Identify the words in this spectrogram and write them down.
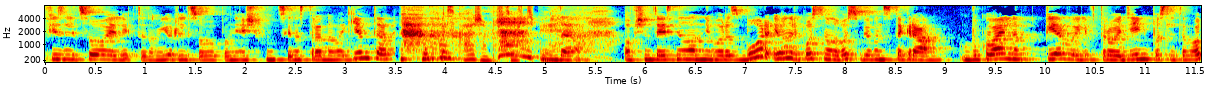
физлицо или кто там юрлицо, выполняющий функции иностранного агента? Давай скажем, что теперь. Да. В общем-то, я сняла на него разбор, и он репостнул его себе в Инстаграм. Буквально первый или второй день после того,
